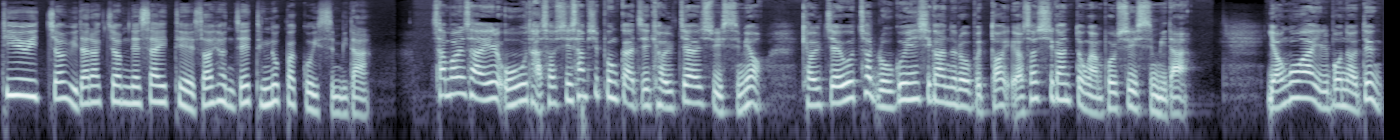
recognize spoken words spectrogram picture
tue.위다락.net 사이트에서 현재 등록받고 있습니다. 3월 4일 오후 5시 30분까지 결제할 수 있으며 결제 후 첫 로그인 시간으로부터 6시간 동안 볼 수 있습니다. 영어와 일본어 등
